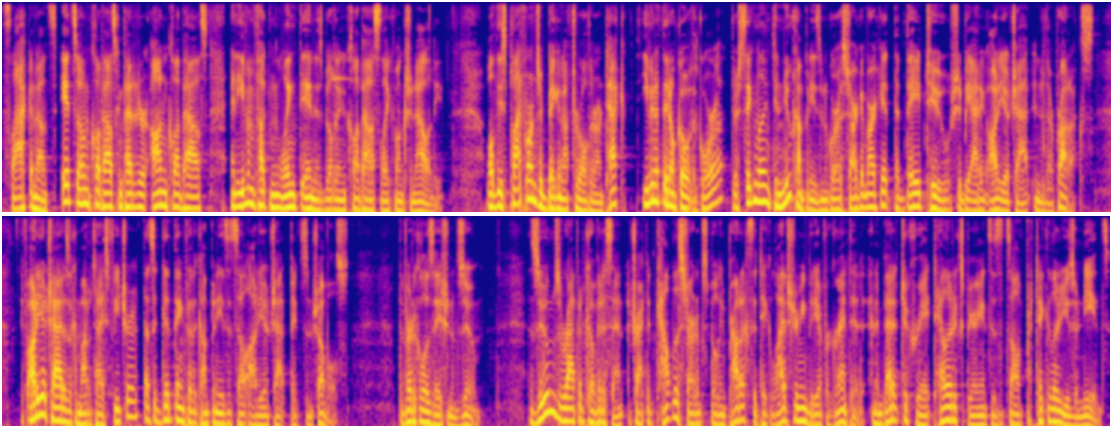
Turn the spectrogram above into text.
Slack announced its own Clubhouse competitor on Clubhouse, and even fucking LinkedIn is building a Clubhouse like functionality. While these platforms are big enough to roll their own tech, even if they don't go with Agora, they're signaling to new companies in Agora's target market that they too should be adding audio chat into their products. If audio chat is a commoditized feature, that's a good thing for the companies that sell audio chat picks and shovels. The verticalization of Zoom. Zoom's rapid COVID ascent attracted countless startups building products that take live streaming video for granted and embed it to create tailored experiences that solve particular user needs.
